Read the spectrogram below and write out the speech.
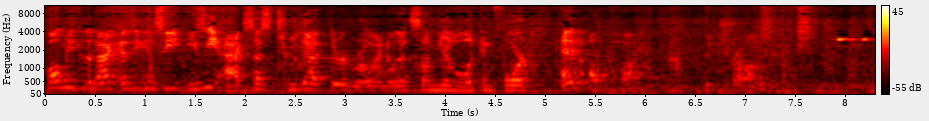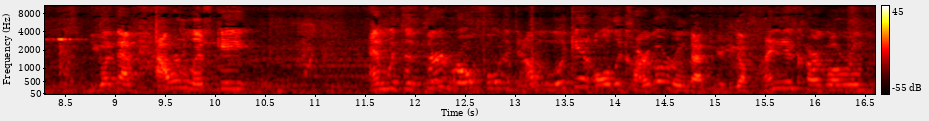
Follow me to the back. As you can see, easy access to that third row. I know that's something you're looking for. And I'll pop the trunk. You got that power lift gate. And with the third row folded down, look at all the cargo room back here. You got plenty of cargo room,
